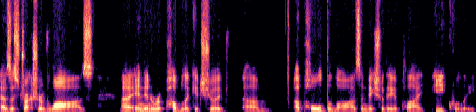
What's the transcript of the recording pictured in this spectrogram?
as a structure of laws, uh, and in a republic, it should um, uphold the laws and make sure they apply equally.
